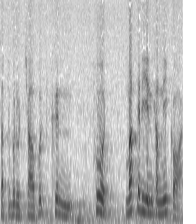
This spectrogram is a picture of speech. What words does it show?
สัตบุรุษชาวพุทธขึ้นพูดมักจะได้ยินคำนี้ก่อน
